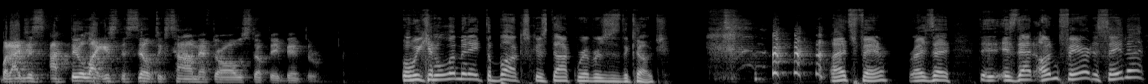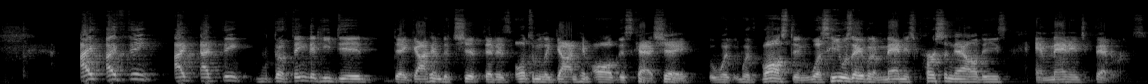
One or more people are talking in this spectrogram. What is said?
But I just I feel like it's the Celtics' time after all the stuff they've been through. Well, we can eliminate the Bucks because Doc Rivers is the coach. That's fair, right? Is that is that unfair to say that? I, I think I, I think the thing that he did that got him the chip that has ultimately gotten him all of this cachet with, with Boston was he was able to manage personalities and manage veterans.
